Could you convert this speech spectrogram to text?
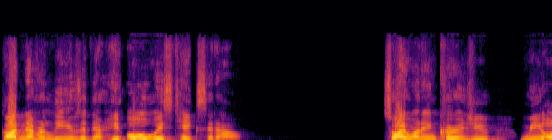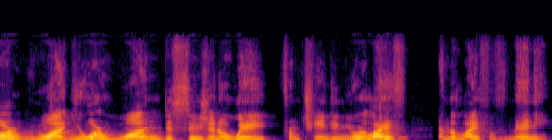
God never leaves it there, He always takes it out. So I want to encourage you, we are one, you are one decision away from changing your life and the life of many.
